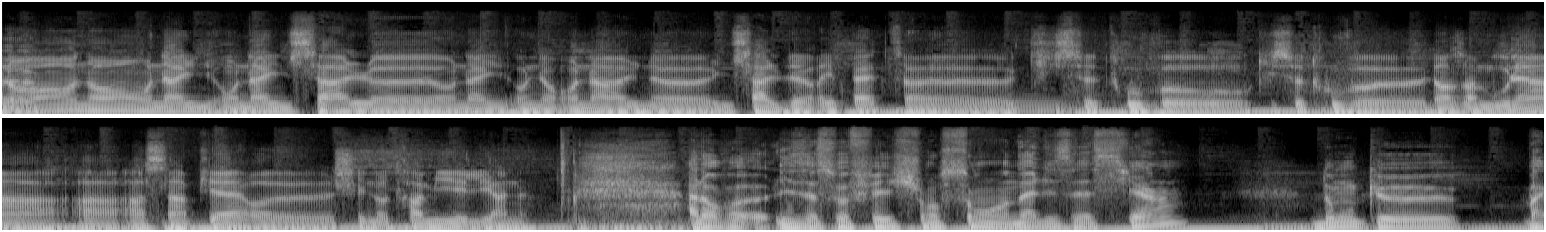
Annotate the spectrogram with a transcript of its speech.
Non, non, on a une, on a une salle, on a une, on a, on a une, une salle de répète qui se trouve au, qui se trouve dans un moulin à, Saint-Pierre chez notre amie Eliane. Alors, les assoiffés chansons en alsacien. Donc, euh, bah,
